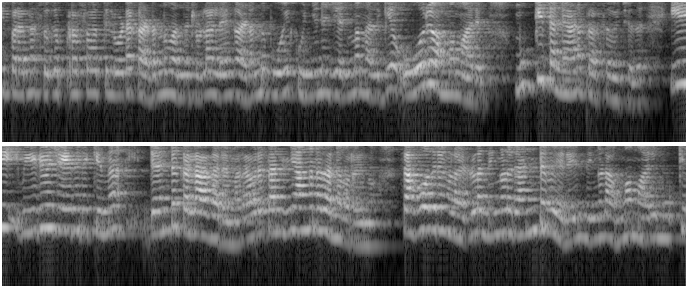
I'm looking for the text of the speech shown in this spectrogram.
ഈ പറയുന്ന സുഖപ്രസവത്തിലൂടെ കടന്നു വന്നിട്ടുള്ള അല്ലെങ്കിൽ കടന്നുപോയി കുഞ്ഞിന് ജന്മം നൽകിയ ഓരോ അമ്മമാരും മുക്കി തന്നെയാണ് പ്രസവിച്ചത്. ഈ വീഡിയോ ചെയ്തിരിക്കുന്ന രണ്ട് കലാകാരന്മാർ അവരെ തന്നെ ഞാൻ അങ്ങനെ തന്നെ പറയുന്നു. സഹോദരങ്ങളായിട്ടുള്ള നിങ്ങൾ രണ്ടുപേരെയും നിങ്ങളുടെ അമ്മമാർ മുക്കി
